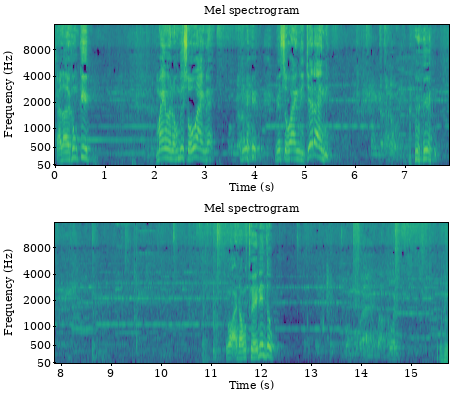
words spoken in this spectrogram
Trả lời không kịp may mà nó không biết số anh đấy. Biết số anh thì chết anh. Không đỡ nổi. Gọi đóng thuế liên tục. Ông mua về ông bảo tôi.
